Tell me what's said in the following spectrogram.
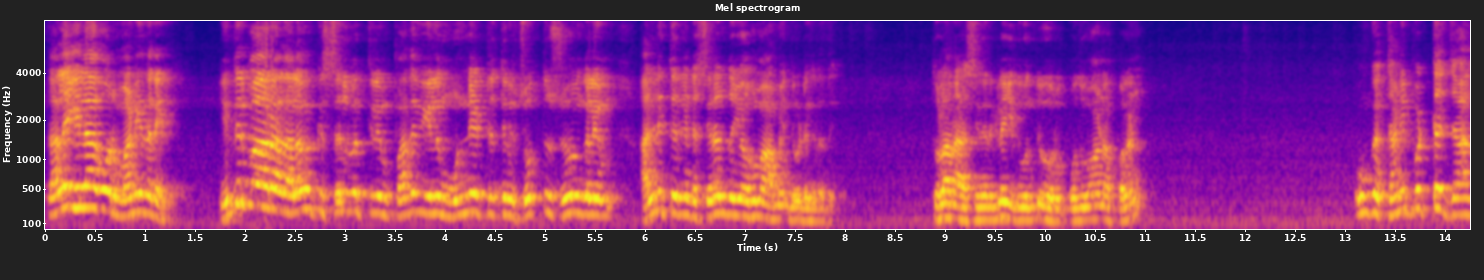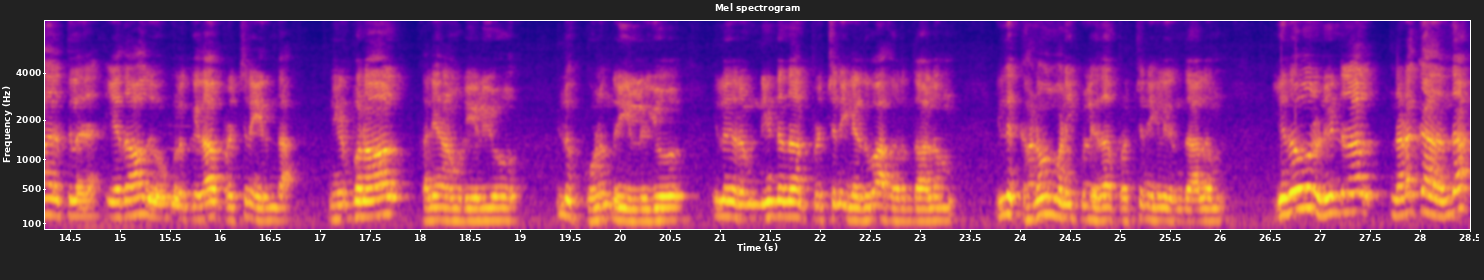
தலையிலாக ஒரு மனிதனை எதிர்பாராத அளவுக்கு செல்வத்திலும் பதவியிலும் முன்னேற்றத்திலும் சொத்து சுகங்களையும் அள்ளித்தருகின்ற சிறந்த யோகமாக அமைந்து விடுகிறது. துளாராசினர்களே இது வந்து ஒரு பொதுவான பலன். உங்கள் தனிப்பட்ட ஜாதகத்தில் ஏதாவது உங்களுக்கு ஏதாவது பிரச்சனை இருந்தால் ரொம்ப கல்யாணம் முடியலையோ இல்லை குழந்தை இல்லையோ இல்லை நீண்ட நாள் பிரச்சனைகள் எதுவாக இருந்தாலும் இல்லை கணவன் மனைக்குள்ள ஏதாவது பிரச்சனைகள் இருந்தாலும் ஏதோ ஒரு நீண்ட நாள் நடக்காத இருந்தால்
